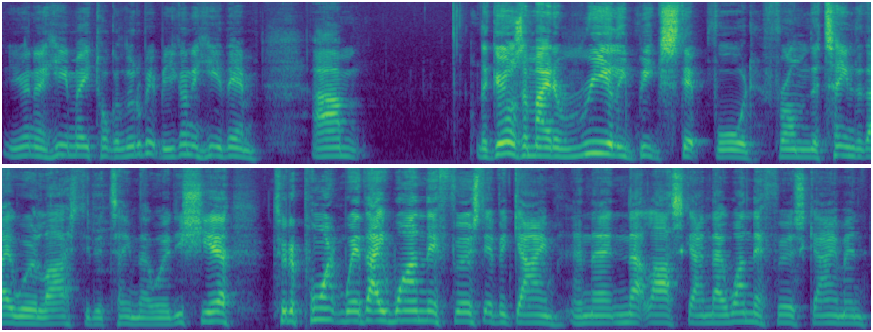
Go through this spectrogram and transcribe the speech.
you're going to hear me talk a little bit, but you're going to hear them. Um, the girls have made a really big step forward from the team that they were last year to the team they were this year to the point where they won their first ever game. And then in that last game, they won their first game. And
